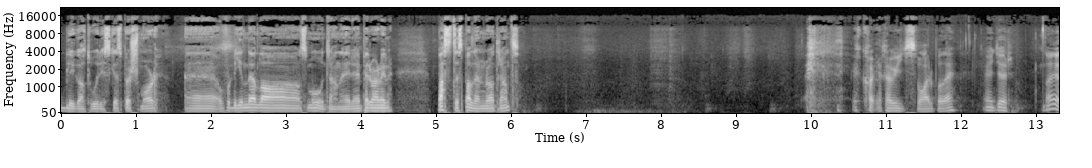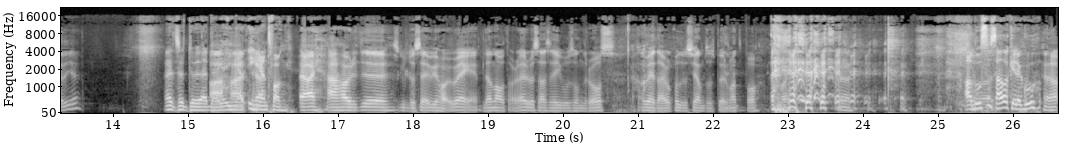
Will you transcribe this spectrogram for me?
obligatoriske spørsmål. Eh, og for din del, da, som hovedtrener, Per Werner, beste spilleren du har trent? Jeg kan, jeg kan jo ikke svare på det. Jeg gjør. Nei, er det ikke. Altså, du, det er ingen, her- ingen tvang. Nei, jeg har eh, skulle til å si, Vi har jo egentlig en avtale her. Hvis jeg sier Jo Sondre Aas, så vet jeg jo hva du kommer til å spørre meg etterpå. Ja, nå syns jeg dere er gode. ja.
